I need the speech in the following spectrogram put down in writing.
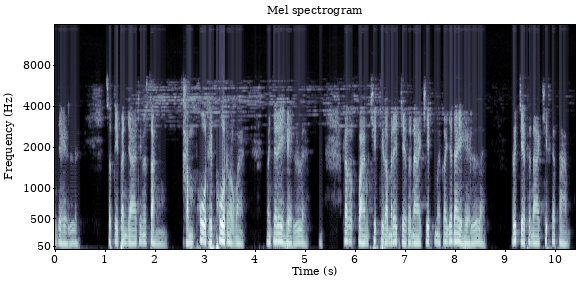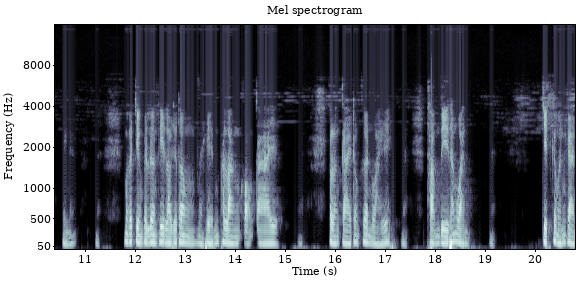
มันจะเห็นเลย สติปัญญาที่มันสั่ง คำพูดให้พูดออกมา มันจะได้เห็นเลย แล้วก็ความคิดที่เราไม่ได้เจตนาคิดมันก็จะได้เห็นเลย หรือเจตนาคิดก็ตามอย่างนี้มันก็จึงเป็นเรื่องที่เราจะต้องเห็นพลังของกายกำลังกายต้องเคลื่อนไหวทำดีทั้งวัน จิตก็เหมือนกัน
